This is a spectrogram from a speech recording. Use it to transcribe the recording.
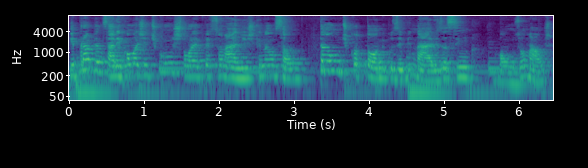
e para pensar em como a gente constrói personagens que não são tão dicotômicos e binários assim, bons ou maus,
